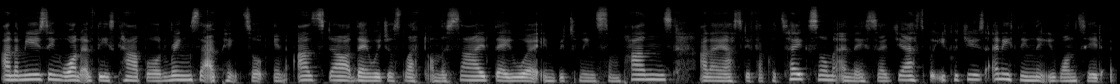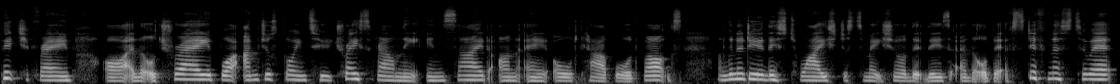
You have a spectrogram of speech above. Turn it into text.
And I'm using one of these cardboard rings that I picked up in Asda. They were just left on the side. They were in between some pans and I asked if I could take some and they said yes, but you could use anything that you wanted, a picture frame or a little tray, but I'm just going to trace around the inside on a old cardboard box. I'm going to do this twice just to make sure that there's a little bit of stiffness to it.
